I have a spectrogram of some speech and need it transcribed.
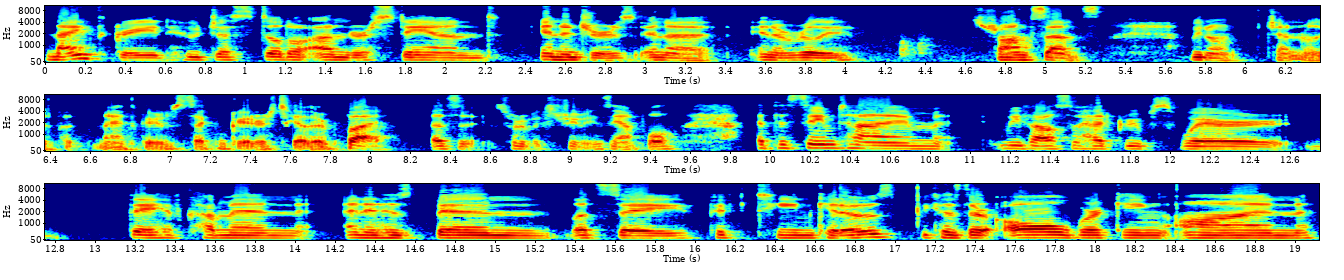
ninth grade who just still don't understand integers in a in a really strong sense. We don't generally put ninth graders and second graders together, but that's a sort of extreme example. At the same time, we've also had groups where they have come in and it has been, let's say, 15 kiddos because they're all working on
